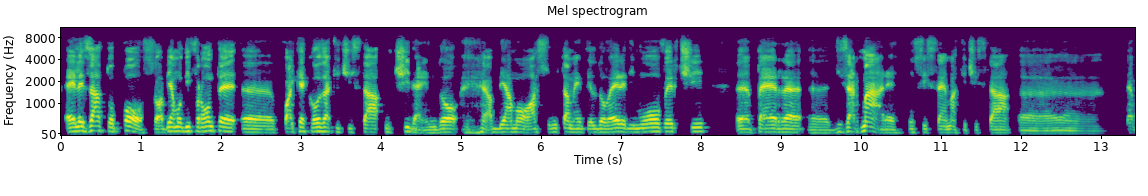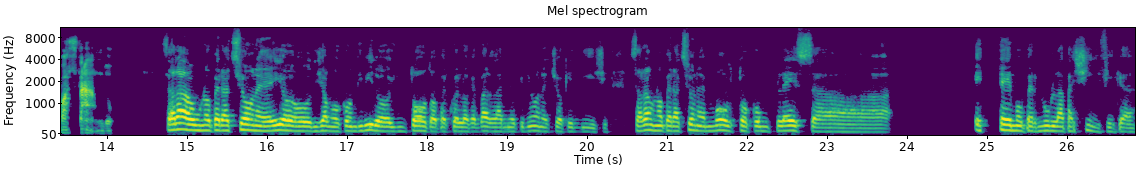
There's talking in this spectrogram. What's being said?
è l'esatto opposto, abbiamo di fronte eh, qualche cosa che ci sta uccidendo, abbiamo assolutamente il dovere di muoverci eh, per eh, disarmare un sistema che ci sta eh, devastando. Sarà un'operazione, io diciamo, condivido in toto per quello che vale la mia opinione ciò che dici, sarà un'operazione molto complessa e temo per nulla pacifica,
